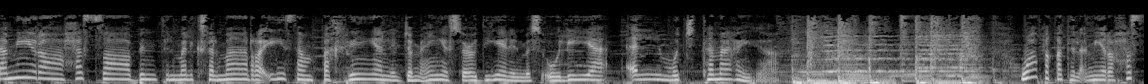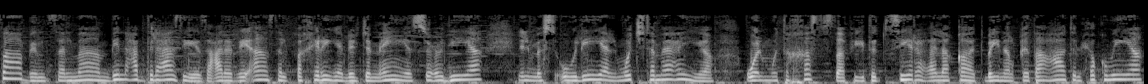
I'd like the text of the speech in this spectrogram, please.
الأميرة حصة بنت الملك سلمان رئيسا فخريا للجمعية السعودية للمسؤولية المجتمعية وافقت الأميرة حصة بن سلمان بن عبد العزيز على الرئاسة الفخرية للجمعية السعودية للمسؤولية المجتمعية والمتخصصة في تجسير العلاقات بين القطاعات الحكومية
